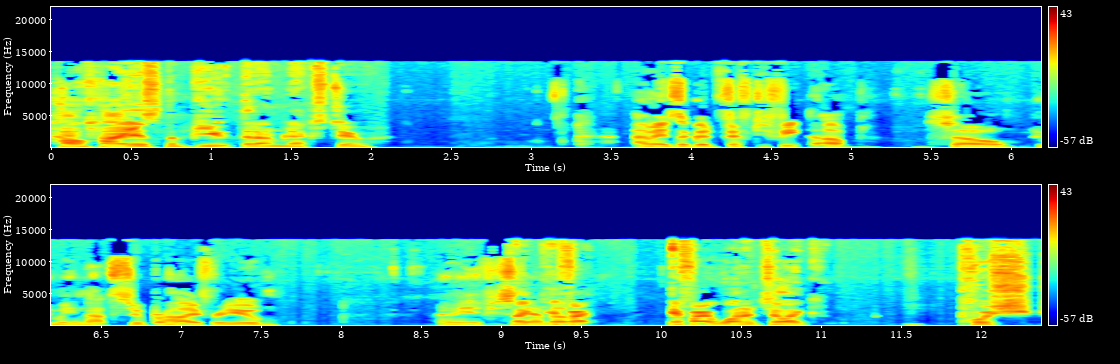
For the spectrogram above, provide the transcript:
How high is the butte that I'm next to? I mean, it's a good 50 feet up. So, I mean, not super high for you. I mean, if you stand Like if up. I if I wanted to like push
